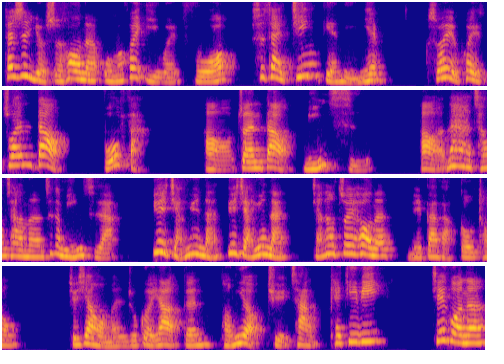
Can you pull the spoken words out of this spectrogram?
但是有时候呢，我们会以为佛是在经典里面，所以会钻到佛法，好，钻到名词，好，那常常呢，这个名词啊，越讲越难，越讲越难，讲到最后呢，没办法沟通。就像我们如果要跟朋友去唱 KTV，结果呢，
